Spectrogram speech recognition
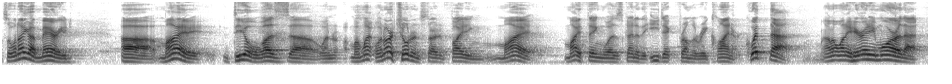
So when I got married, uh, my deal was uh, when, when our children started fighting, my, my thing was kind of the edict from the recliner quit that. I don't want to hear any more of that.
